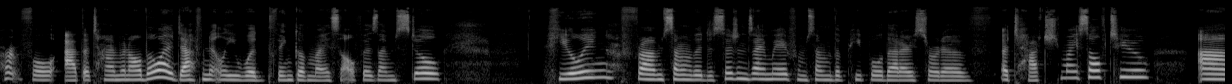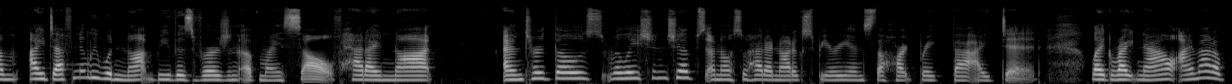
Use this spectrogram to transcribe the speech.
hurtful at the time, and although I definitely would think of myself as I'm still healing from some of the decisions I made, from some of the people that I sort of attached myself to, um, I definitely would not be this version of myself had I not entered those relationships and also had I not experienced the heartbreak that I did. Like right now, I'm at a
